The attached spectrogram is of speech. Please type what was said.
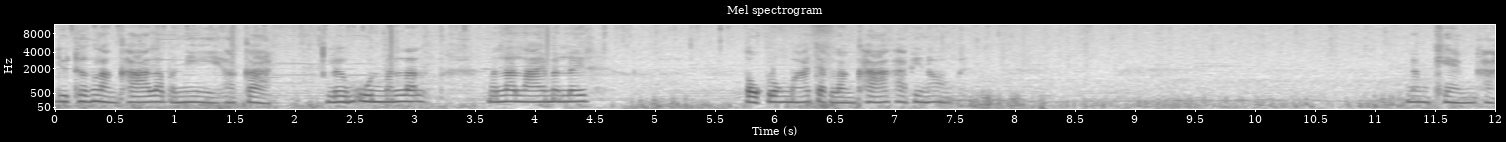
อยู่เทิงหลังคาแล้วบัดนี้อากาศ เริ่มอุ่นมันละมันละลายมันเลย ตกลงมาจากหลังคาค่ะพี่น้องน้ำแข็งค่ะ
